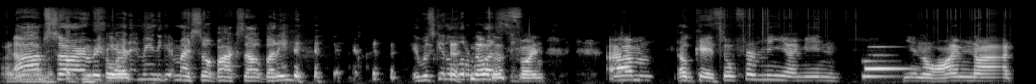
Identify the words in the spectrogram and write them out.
I didn't I'm sorry, you Ricky. I didn't mean to get my soapbox out, buddy. it was getting a little no, rusty. that's fine. Um, okay, so for me, I mean, you know, I'm not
